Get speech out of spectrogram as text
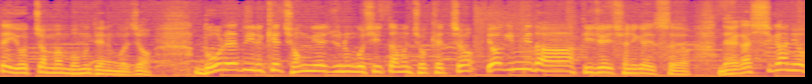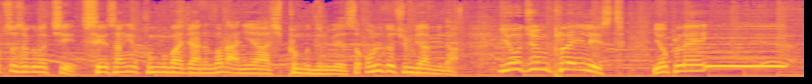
때 요점만 보면 되는 거죠. 노래도 이렇게 정리해 주는 곳이 있다면 좋겠죠? 여기입니다. DJ 천이가 있어요. 내가 시간이 없어서 그렇지 세상이 궁금하지 않은 건 아니야 싶은 분들을 위해서 오늘도 준비합니다. 요즘 플레이리스트. 요 플레이.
